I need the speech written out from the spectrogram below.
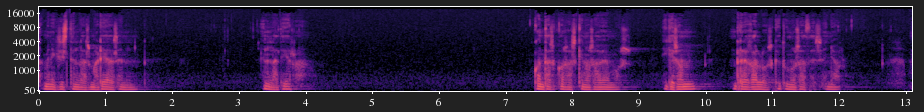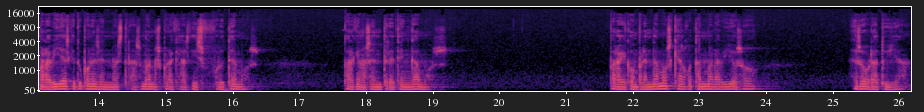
también existen las mareas en, en la tierra. Cuántas cosas que no sabemos y que son regalos que tú nos haces, Señor. Maravillas que tú pones en nuestras manos para que las disfrutemos, para que nos entretengamos, para que comprendamos que algo tan maravilloso es obra tuya,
